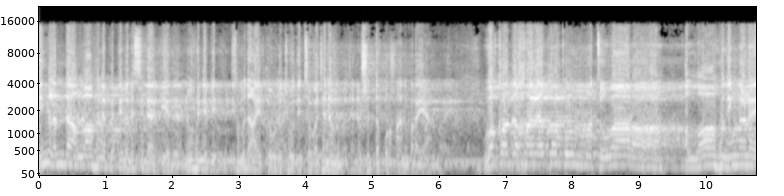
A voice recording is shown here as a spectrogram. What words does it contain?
നിങ്ങൾ എന്താ അള്ളാഹുവിനെ പറ്റി മനസ്സിലാക്കിയത്? നൂഹ് നബി സമുദായത്തോട് ചോദിച്ച വചനം വിശുദ്ധ ഖുർആൻ പറയാൻ. അള്ളാഹു നിങ്ങളെ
